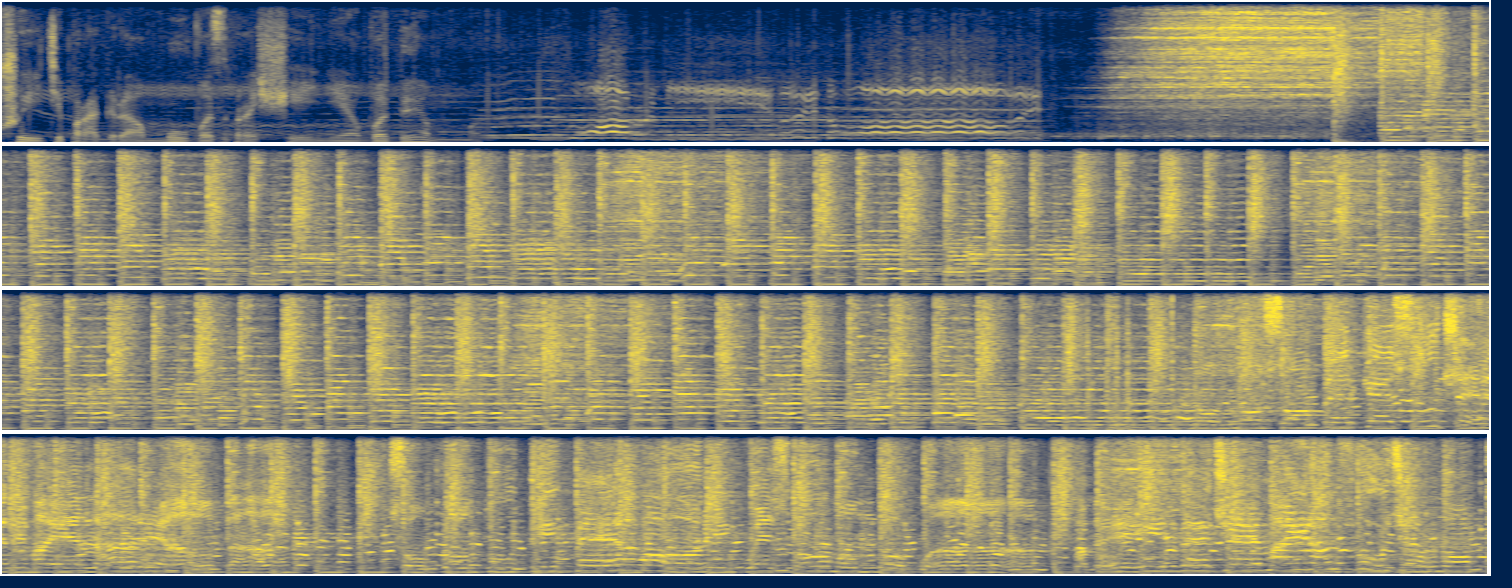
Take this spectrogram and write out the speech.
слушаете программу «Возвращение в Эдем». Succede ma è la realtà. Soffrono tutti per amore in questo mondo qua. A me invece mai non sfugge un'opportunità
